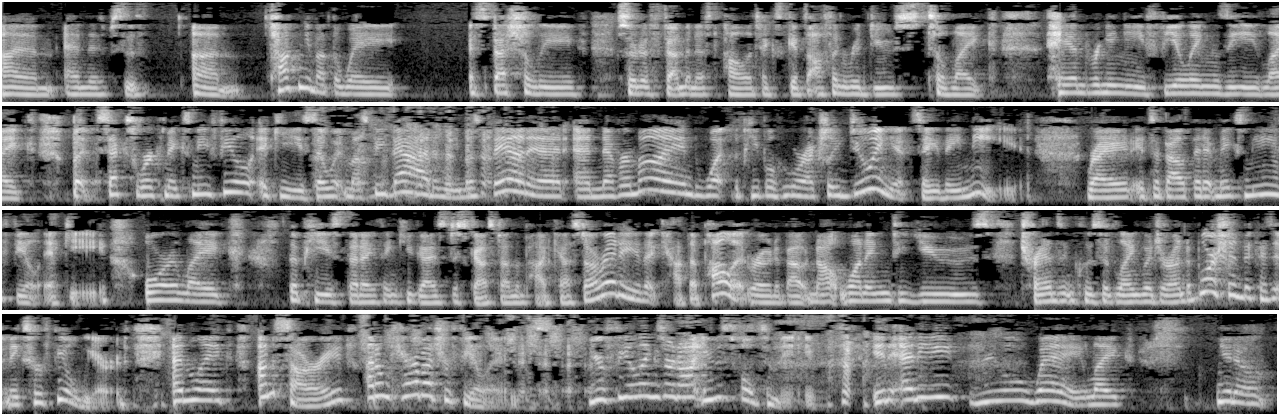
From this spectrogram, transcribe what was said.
um, and this is um, talking about the way, especially sort of feminist politics, gets often reduced to like hand wringing-y, feelingsy, like, but sex work makes me feel icky, so it must be bad, and we must ban it, and never mind what the people who are actually doing it say they need, right? It's about that it makes me feel icky, or like the piece that I think you guys discussed on the podcast already that Katha Pollitt wrote about not wanting to use trans inclusive language around abortion because it makes her feel weird. And like, I'm sorry, I don't care about your feelings. Your feelings are not useful to me in any real way. Like, you know,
